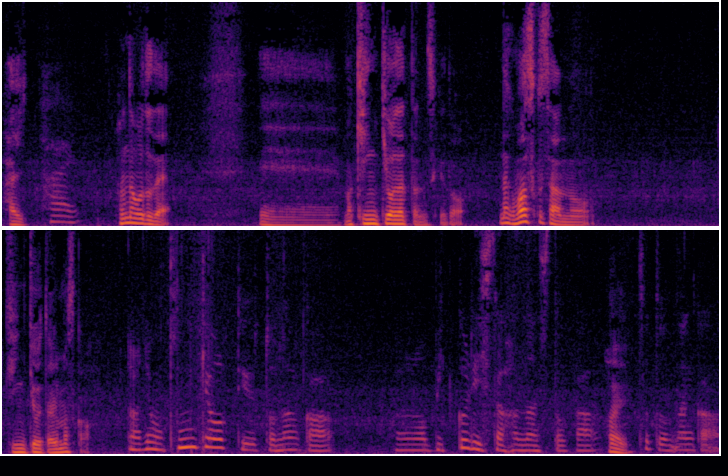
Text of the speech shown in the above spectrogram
はい。はい。そんなことでえーまあ近況だったんですけどなんかマスクさんの近況ってありますか？あでも近況っていうとなんかあのびっくりした話とかはい。ちょっとなんか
